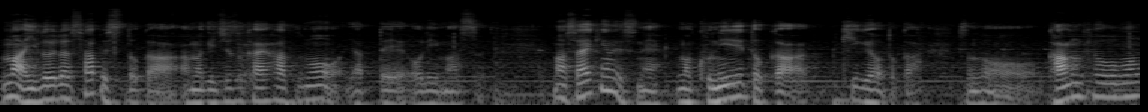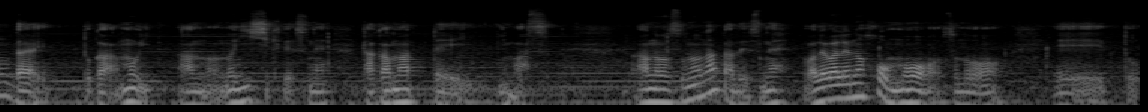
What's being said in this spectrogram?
まあいろいろサービスとかあの技術開発もやっております。まあ、最近ですね、まあ、国とか企業とかその環境問題とかもあのの意識ですね高まっていますあのその中ですね我々の方もその、えーと、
